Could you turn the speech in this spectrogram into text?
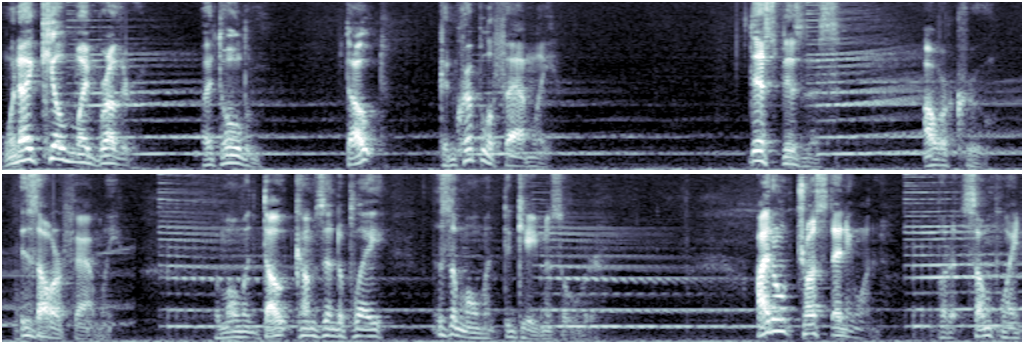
When I killed my brother, I told him, doubt can cripple a family. This business, our crew, is our family. The moment doubt comes into play is the moment the game is over. I don't trust anyone, but at some point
